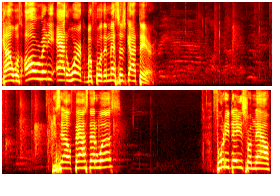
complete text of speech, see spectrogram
God was already at work before the message got there. You see how fast that was? 40 days from now,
